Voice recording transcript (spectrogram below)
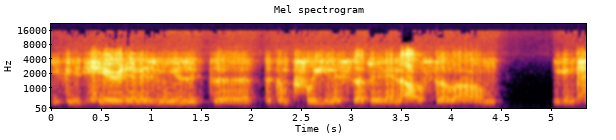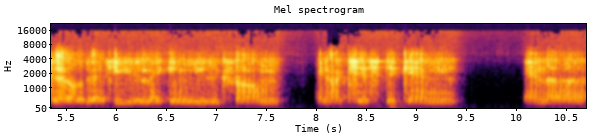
You could hear it in his music, the the completeness of it, and also um you can tell that he's making music from an artistic and and uh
